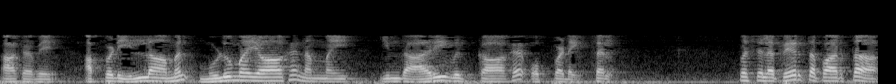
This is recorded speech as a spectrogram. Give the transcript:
ஆகவே அப்படி இல்லாமல் முழுமையாக நம்மை இந்த அறிவுக்காக ஒப்படைத்தல். இப்ப சில பேர்த்த பார்த்தா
